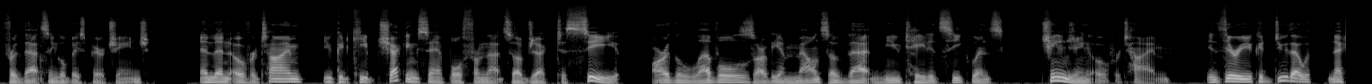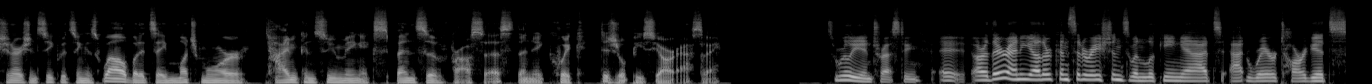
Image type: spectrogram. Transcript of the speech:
for that single base pair change. And then over time, you could keep checking samples from that subject to see are the levels, are the amounts of that mutated sequence changing over time? In theory, you could do that with next generation sequencing as well, but it's a much more time consuming, expensive process than a quick digital PCR assay. It's really interesting. Uh, are there any other considerations when looking at at rare targets?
